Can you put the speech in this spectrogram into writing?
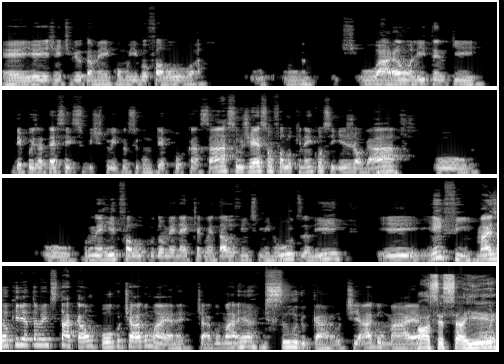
É, e aí a gente viu também, como o Igor falou, o, o, o Arão ali tendo que depois até ser substituído no segundo tempo por cansaço. O Gerson falou que nem conseguia jogar. O, o Bruno Henrique falou pro Domenech que aguentava 20 minutos ali. E, enfim, mas eu queria também destacar um pouco o Thiago Maia, né? Thiago Maia é absurdo, cara. O Thiago Maia. Nossa, esse aí.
